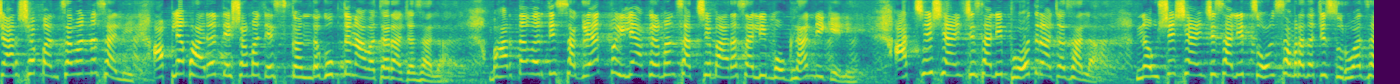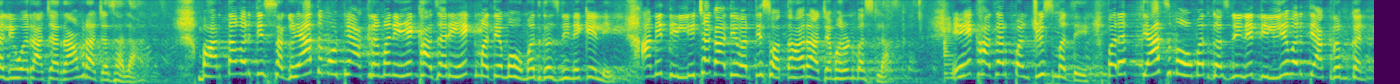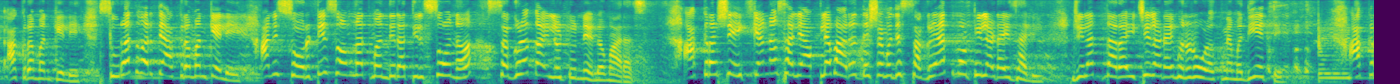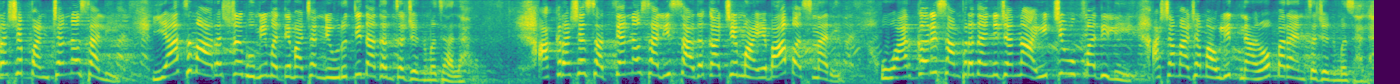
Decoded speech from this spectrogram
चारशे पंचावन्न साली आपल्या भारत देशामध्ये स्कंदगुप्त नावाचा राजा झाला. भारतावरती सगळ्यात पहिले आक्रमण सातशे बारा साली मोघलांनी केले. आठशे शहाऐंशी साली भोत राजा झाला. नऊशे शहाऐंशी साली चोल साम्राज्याची सुरुवात झाली व राजा राम राजा झाला. भारतावरती सगळ्यात मोठे आक्रमण एक हजार एक मध्ये मोहम्मद गझनीने केले. आणि दिल्लीच्या गादीवरती स्वतः राजा म्हणून बसला. एक हजार पंचवीसमध्ये परत त्याच मोहम्मद गझनीने दिल्लीवरती आक्रमण आक्रमण केले सुरतवरती आक्रमण केले आणि सोरटी सोमनाथ मंदिरातील सोनं सगळं काही लुटून नेलं महाराज. अकराशे एक्क्याण्णव साली आपल्या भारत देशामध्ये सगळ्यात मोठी लढाई झाली जिला तराईची लढाई म्हणून ओळखण्यामध्ये येते. अकराशे पंच्याण्णव साली याच महाराष्ट्र भूमीमध्ये माझ्या निवृत्तीदादांचा जन्म झाला. अकराशे सत्त्याण्णव साली साधकाचे मायबाप असणारे वारकरी संप्रदायाने ज्यांना आईची उपमा दिली अशा माझ्या माऊली ज्ञानोबरायांचा जन्म झाला.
